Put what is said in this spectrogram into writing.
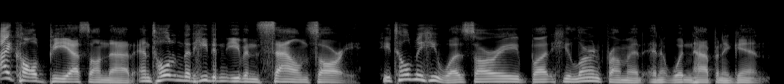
I called BS on that and told him that he didn't even sound sorry. He told me he was sorry, but he learned from it and it wouldn't happen again.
